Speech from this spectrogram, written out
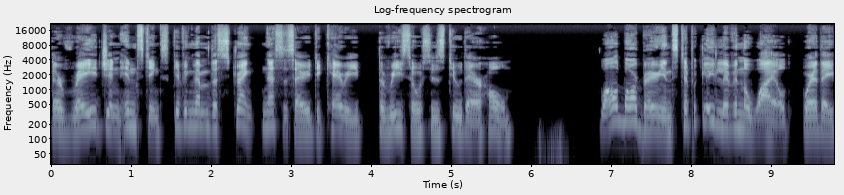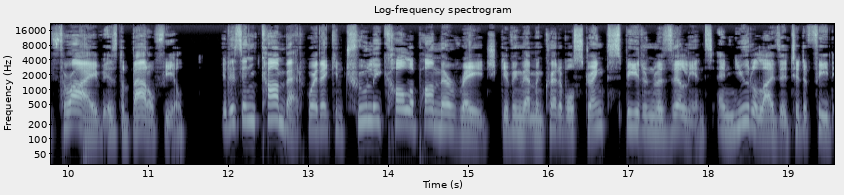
their rage and instincts giving them the strength necessary to carry the resources to their home. While barbarians typically live in the wild, where they thrive is the battlefield. It is in combat where they can truly call upon their rage, giving them incredible strength, speed, and resilience, and utilize it to defeat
